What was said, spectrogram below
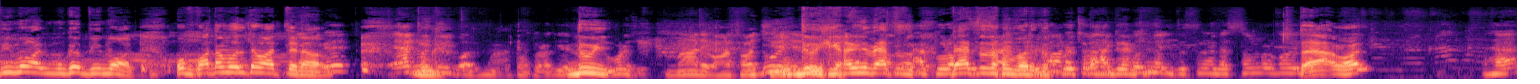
বিমল মুখে বিমল ও কথা বলতে পারছে না দুই বল হ্যাঁ, তোরা কি দুই গাড়ি ব্যস্ত ব্যস্ত সম্পর্ক হ্যাঁ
